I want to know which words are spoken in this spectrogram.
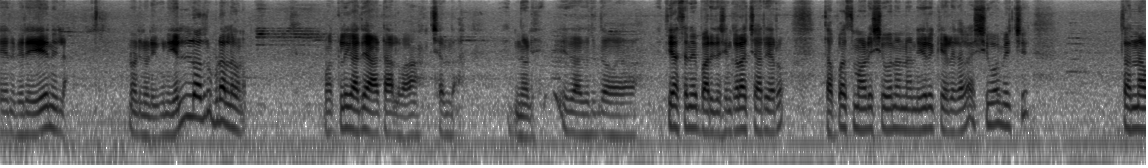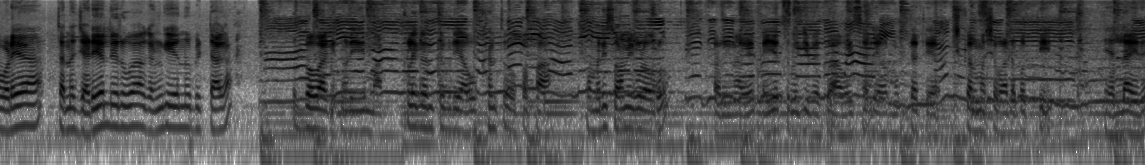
ಏನು, ಬೇರೆ ಏನಿಲ್ಲ. ನೋಡಿ ನೋಡಿ, ಇವನು ಎಲ್ಲೋದ್ರೂ ಬಿಡಲ್ಲ ಅವನು. ಮಕ್ಕಳಿಗೆ ಅದೇ ಆಟ ಅಲ್ವಾ? ಚೆಂದ. ಇದು ನೋಡಿ, ಇದು ಅದರದ್ದು ಇತಿಹಾಸನೇ ಬಾರಿದೆ. ಶಂಕರಾಚಾರ್ಯರು ತಪಸ್ ಮಾಡಿ ಶಿವನನ್ನು ನೀರು ಕೇಳಿದಾಗ ಶಿವ ಮೆಚ್ಚಿ ತನ್ನ ಒಡೆಯ, ತನ್ನ ಜಡೆಯಲ್ಲಿರುವ ಗಂಗೆಯನ್ನು ಬಿಟ್ಟಾಗ ಉದ್ಭವ ಆಗಿದೆ ನೋಡಿ, ಮಕ್ಕಳಿಗಂತೂ ಬಿಡಿ, ಅವಕ್ಕಂತೂ ಪಾಪ ಮರಿ ಸ್ವಾಮಿಗಳು ಅವರು ನಾವೇ ಕೈ ಎತ್ತು ಮುಗಿಬೇಕು ಆ ವಯಸ್ಸಲ್ಲಿ ಅವ್ರ ಮುಕ್ತತೆ ನಿಷ್ಕಲ್ಮಶವಾದ ಭಕ್ತಿ ಎಲ್ಲ ಇದೆ.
